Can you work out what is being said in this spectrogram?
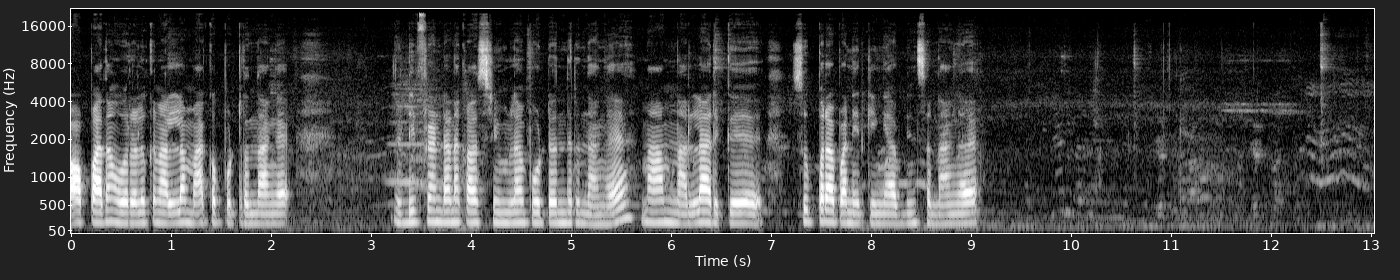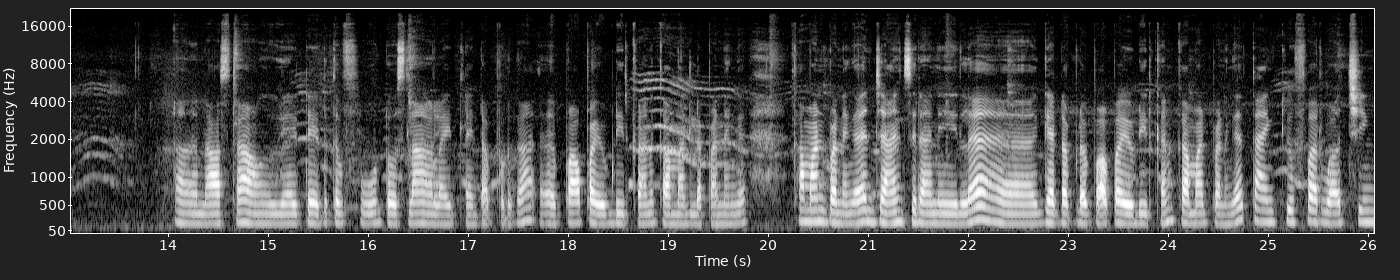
பாப்பா தான் ஓரளவுக்கு நல்லா மேக்கப் போட்டிருந்தாங்க. டிஃப்ரெண்ட்டான காஸ்ட்யூம்லாம் போட்டு வந்திருந்தாங்க. மேம் நல்லா இருக்குது சூப்பராக பண்ணியிருக்கீங்க அப்படின்னு சொன்னாங்க. லாஸ்ட்டாக அவங்க லைட்டாக எடுத்த ஃபோட்டோஸ்லாம் லைட் லைட்டாக போடுங்க. பாப்பா எப்படி இருக்கான்னு கமெண்டில் பண்ணுங்கள் கமெண்ட் பண்ணுங்கள் ஜான்சி ராணியில் கெட்டப்பில் பாப்பா எப்படி இருக்கான்னு கமெண்ட் பண்ணுங்கள் தேங்க்யூ ஃபார் வாட்சிங்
